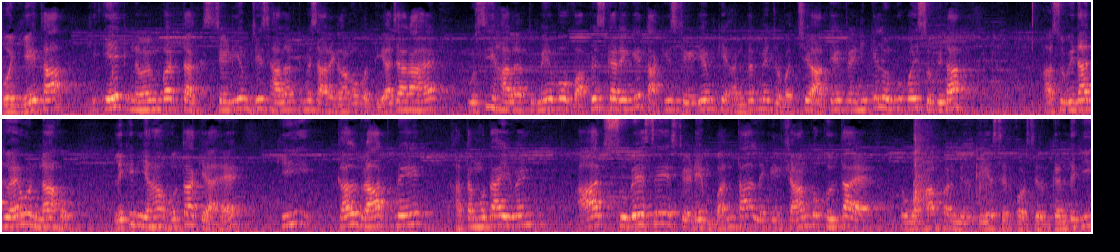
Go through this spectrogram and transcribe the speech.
वो ये था कि एक नवंबर तक स्टेडियम जिस हालत में सारे गाँवों को दिया जा रहा है, उसी हालत में वो वापस करेंगे ताकि स्टेडियम के अंदर में जो बच्चे आते हैं ट्रेनिंग के लिए, उनको कोई सुविधा, असुविधा जो है वो ना हो। लेकिन यहाँ होता क्या है कि कल रात में ख़त्म होता है इवेंट आज सुबह से स्टेडियम बंद था, लेकिन शाम को खुलता है तो वहाँ पर मिलती है सिर्फ़ और सिर्फ़ गंदगी।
